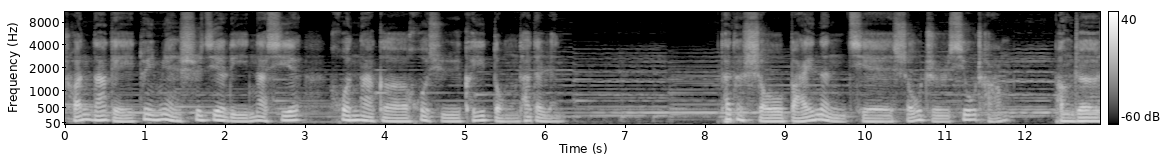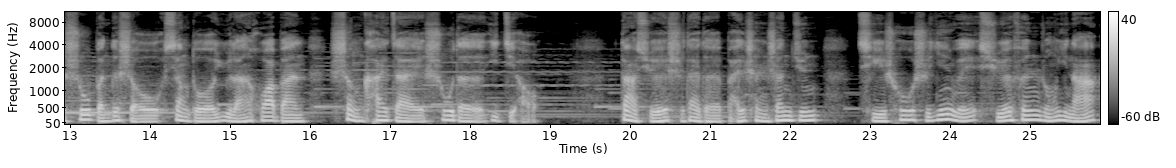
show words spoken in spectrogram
传达给对面世界里那些或那个或许可以懂他的人。他的手白嫩且手指修长。捧着书本的手像朵玉兰花般盛开在书的一角。大学时代的白衬衫君，起初是因为学分容易拿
